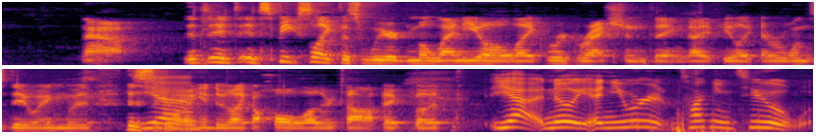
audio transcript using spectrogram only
ah, it, it, it speaks like this weird millennial like regression thing that I feel like everyone's doing. With this Yeah. is going into like a whole other topic, but Yeah, no, and you were talking too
